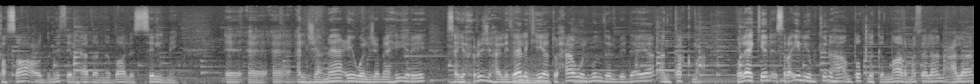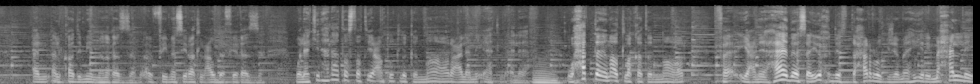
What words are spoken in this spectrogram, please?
تصاعد مثل هذا النضال السلمي الجماعي والجماهيري سيحرجها. لذلك هي تحاول منذ البداية أن تقمع. ولكن إسرائيل يمكنها أن تطلق النار مثلا على القادمين من غزة في مسيرات العودة في غزة. ولكنها لا تستطيع أن تطلق النار على مئات الآلاف. مم. وحتى إن أطلقت النار فيعني هذا سيحدث تحرك جماهيري محلي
